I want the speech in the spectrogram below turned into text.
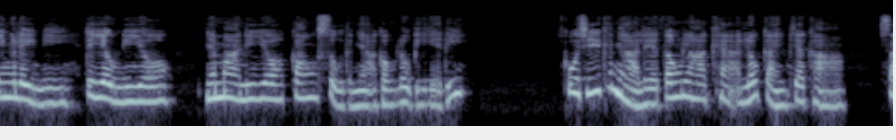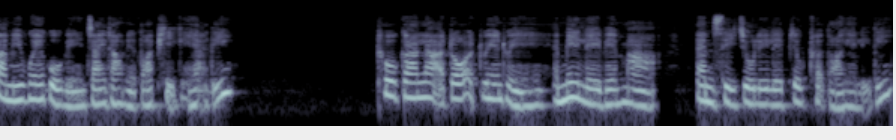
အင်္ဂလိပ်နီးတရုတ်နီးရောမြန်မာနီးရောကောင်းဆိုသမျှအကုန်လုပ်ပေးခဲ့သည်ကိုကြီးခမလည်းသုံးလခန့်အလုတ်ကင်ပြက်ခါစာမီးဝဲကိုပင်ကြိုင်းတောင်းနဲ့သွားဖြည့်ခဲ့ရသည်ထိုကာလအတော်အတွင်းတွင် အမေလေပင်မှ MC ကျိုးလေးလည်းပြုတ်ထွက်သွားခဲ့လေသည်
